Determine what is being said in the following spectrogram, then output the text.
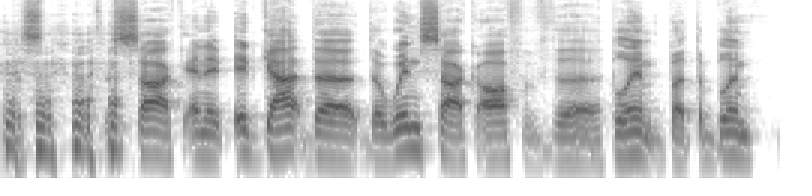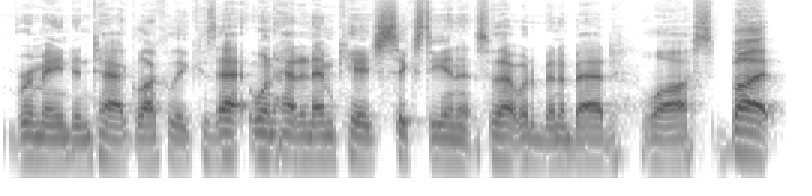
the, the sock, and it, it got the the windsock off of the blimp, but the blimp remained intact, luckily, because that one had an MKH 60 in it, so that would have been a bad loss. But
